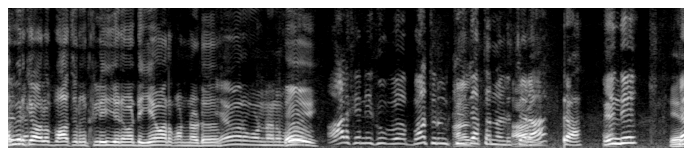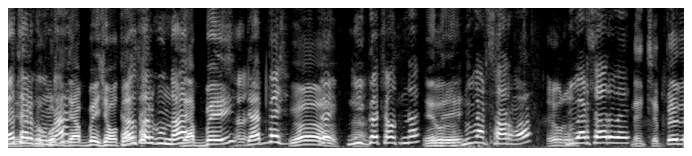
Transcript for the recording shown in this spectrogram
అమెరికా వాళ్ళు బాత్రూమ్ క్లీన్ చేయడం అంటే ఏమనుకుంటున్నాడు? ఏమనుకుంటున్నాను వాళ్ళకి నీకు బాత్రూమ్ క్లీన్ చేస్తున్నాను ఇచ్చారా. ఏంది? నువ్వు డెబ్బై డెబ్బై? డెబ్బై నీకు గచ్చి అవుతుందా? సారవా? సారవే? నేను చెప్పేది?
